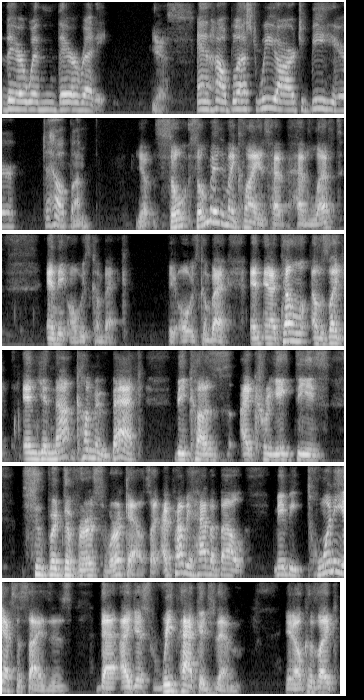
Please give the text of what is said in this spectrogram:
there when they're ready yes. and how blessed we are to be here to help Mhm. them Yep. So so many of my clients have have left, and they always come back. They always come back, and and I tell them I was like, and you're not coming back because I create these super diverse workouts. Like I probably have about maybe 20 exercises that I just repackage them. You know, because like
